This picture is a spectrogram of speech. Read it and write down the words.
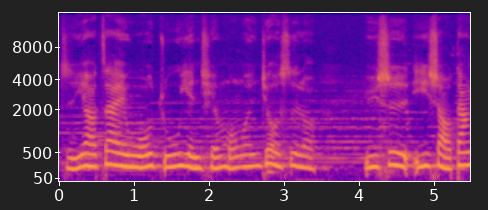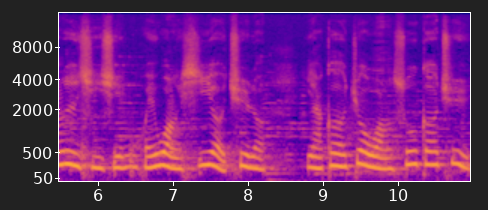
只要在我主眼前蒙恩就是了。”于是以扫当日起行，回往西珥去了。雅各就往苏哥去，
